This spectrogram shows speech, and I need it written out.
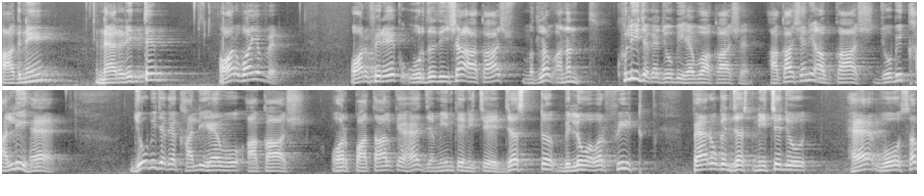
आग्नेय नैऋत्य और वायव्य। और फिर एक ऊर्ध्व दिशा, आकाश मतलब अनंत, खुली जगह जो भी है वो आकाश है। आकाश यानी अवकाश, जो भी खाली है। जो भी जगह खाली है वो आकाश और पाताल क्या है, ज़मीन के नीचे जस्ट बिलो आवर फीट पैरों के जस्ट नीचे जो है, वो सब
